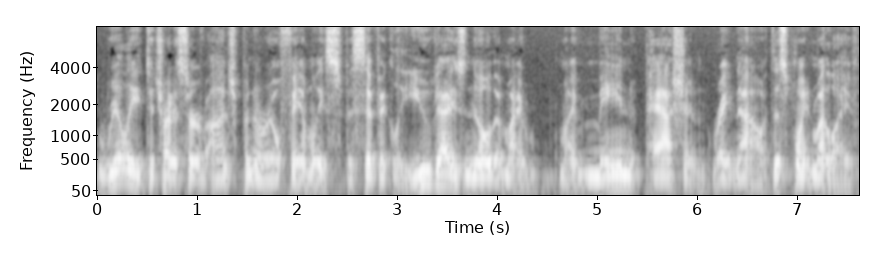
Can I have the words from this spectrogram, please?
really to try to serve entrepreneurial families specifically. You guys know that my my main passion right now at this point in my life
